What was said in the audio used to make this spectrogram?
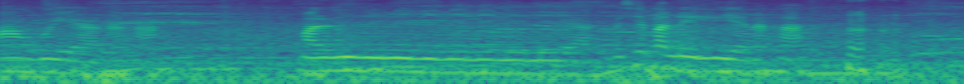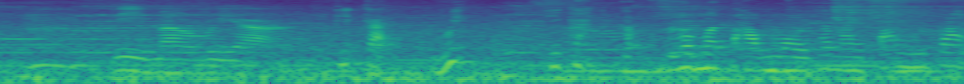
มาเรียนะคะ มาเรียเรียเรียเรียเรียเรียไม่ใช่มาเลเรียนะคะ นี่มาเรียพิกัดวิพิกัดกับเรามาตามรอยทนายตั้มหรือเปล่า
